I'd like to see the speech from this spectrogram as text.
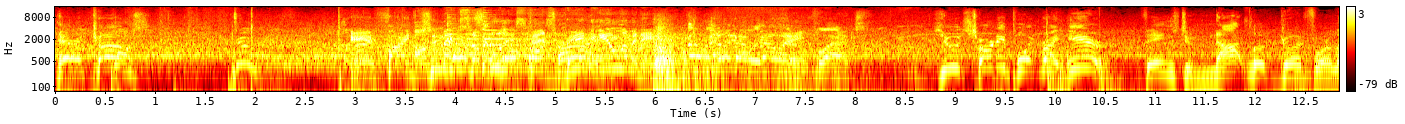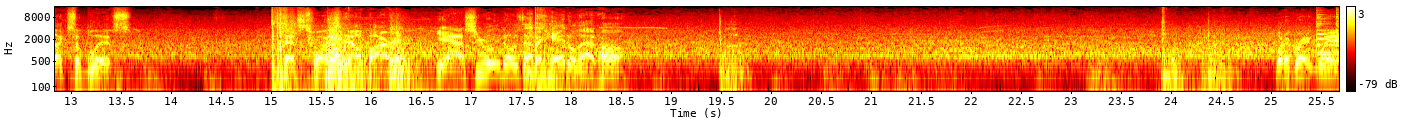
Here it comes. One, two. And finds Alexa Bliss has been eliminated. Belly to belly. belly. Flags. Huge turning point right here. Things do not look good for Alexa Bliss. That's twice now, Byron. Yeah, she really knows how to handle that, huh? What a great win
